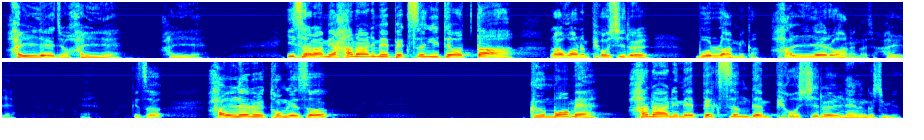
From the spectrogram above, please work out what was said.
할례죠, 할례. 할례. 이 사람이 하나님의 백성이 되었다라고 하는 표시를 뭘로 합니까? 할례로 하는 거죠. 할례. 예. 그래서 할례를 통해서 그 몸에 하나님의 백성된 표시를 내는 것입니다.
